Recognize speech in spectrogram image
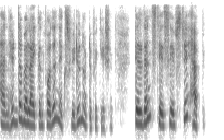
and hit the bell icon for the next video notification. Till then, stay safe, stay happy.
